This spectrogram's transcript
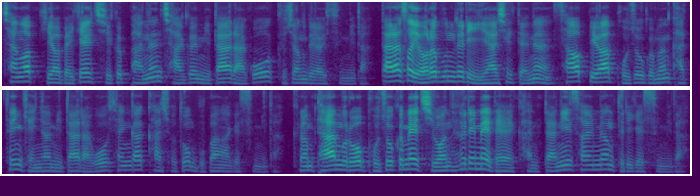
창업 기업에게 지급하는 자금이다 라고 규정되어 있습니다. 따라서 여러분들이 이해하실 때는 사업비와 보조금은 같은 개념이다 라고 생각하셔도 무방하겠습니다. 그럼 다음으로 보조금의 지원 흐름에 대해 간단히 설명드리겠습니다.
